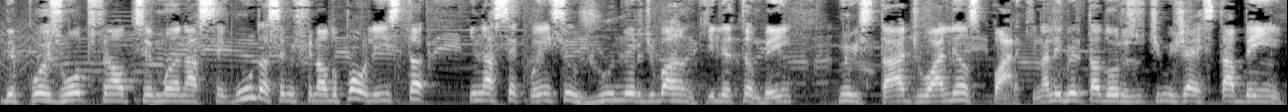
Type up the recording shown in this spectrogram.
depois no outro final de semana a segunda semifinal do Paulista e na sequência o Júnior de Barranquilha também no estádio Allianz Parque. Na Libertadores o time já está bem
